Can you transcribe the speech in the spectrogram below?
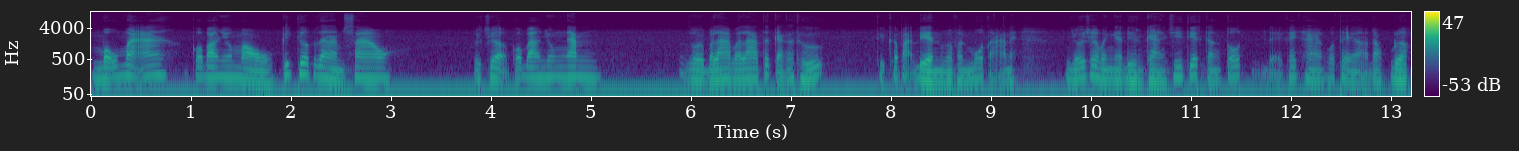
mẫu mã có bao nhiêu màu kích thước ra làm sao được chưa có bao nhiêu ngăn rồi bla bla tất cả các thứ. Thì các bạn điền vào phần mô tả này. Nhớ cho mình là điền càng chi tiết càng tốt để khách hàng có thể ờ, đọc được.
